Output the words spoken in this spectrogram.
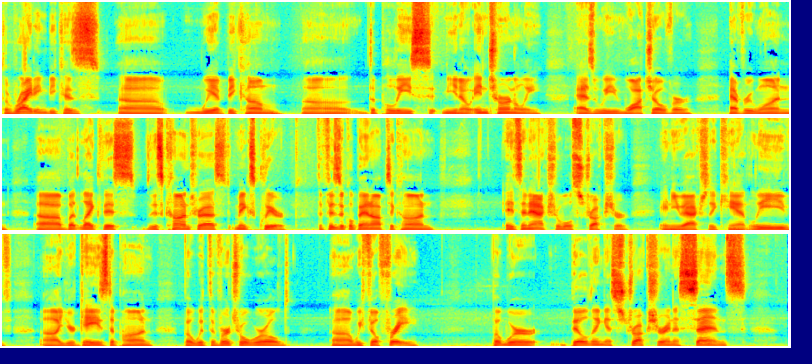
the writing because uh, we have become uh, the police, you know, internally as we watch over everyone. Uh, but like this, this contrast makes clear the physical panopticon. It's an actual structure and you actually can't leave. Uh, you're gazed upon. But with the virtual world, uh, we feel free, but we're building a structure in a sense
